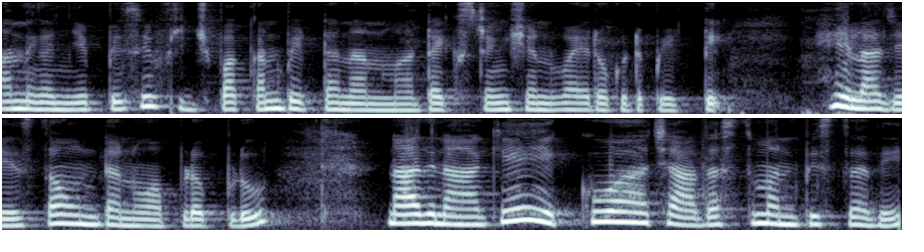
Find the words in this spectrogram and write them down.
అందుకని చెప్పేసి ఫ్రిడ్జ్ పక్కన పెట్టాను అనమాట ఎక్స్టెన్షన్ వైర్ ఒకటి పెట్టి. ఇలా చేస్తూ ఉంటాను అప్పుడప్పుడు. నాది నాకే ఎక్కువ చాదస్తం అనిపిస్తుంది.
